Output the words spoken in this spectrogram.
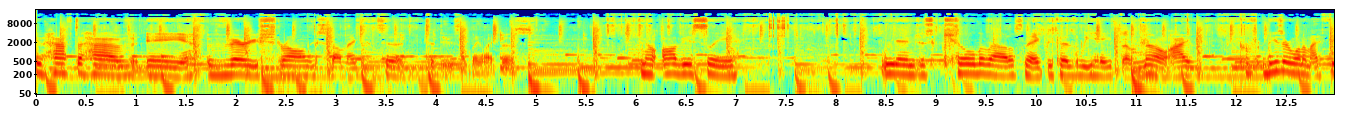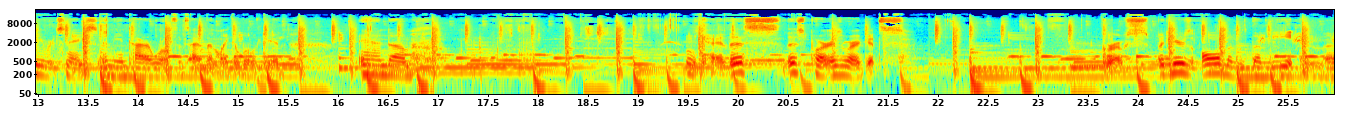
You have to have a very strong stomach to, to do something like this. Now, obviously, we didn't just kill the rattlesnake because we hate them. No, I, these are one of my favorite snakes in the entire world since I've been like a little kid. And, um, okay, this, this part is where it gets gross. But here's all the, the meat and the,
